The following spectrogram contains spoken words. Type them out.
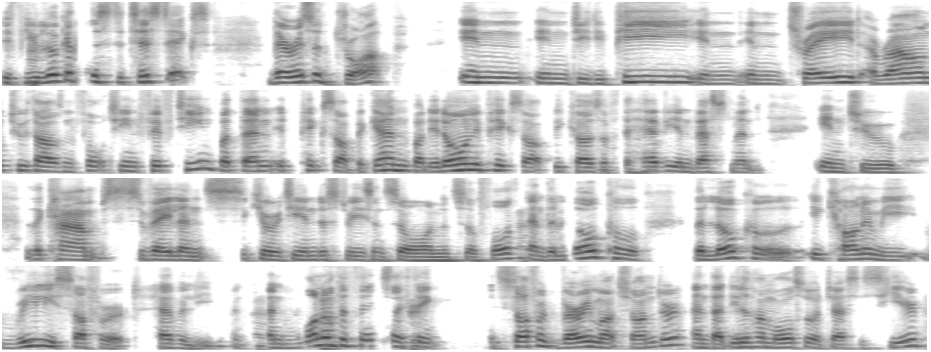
If you mm. look at the statistics, there is a drop in in GDP in in trade around 2014 15 but then it picks up again but it only picks up because of the heavy investment into the camps surveillance security industries and so on and so forth. Mm. And the local the local economy really suffered heavily. And, mm. and one of mm. the things i think it suffered very much under, and that Ilham also addresses here,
